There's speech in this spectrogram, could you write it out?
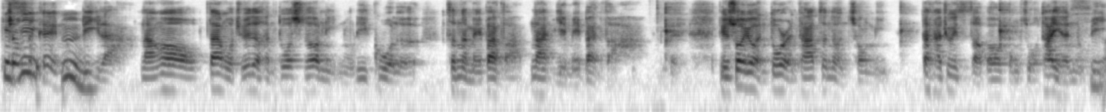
可是，就是可以努力啦。嗯、然后，但我觉得很多时候你努力过了，真的没办法，那也没办法。对，比如说有很多人他真的很聪明，但他就一直找不到工作，他也很努力。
